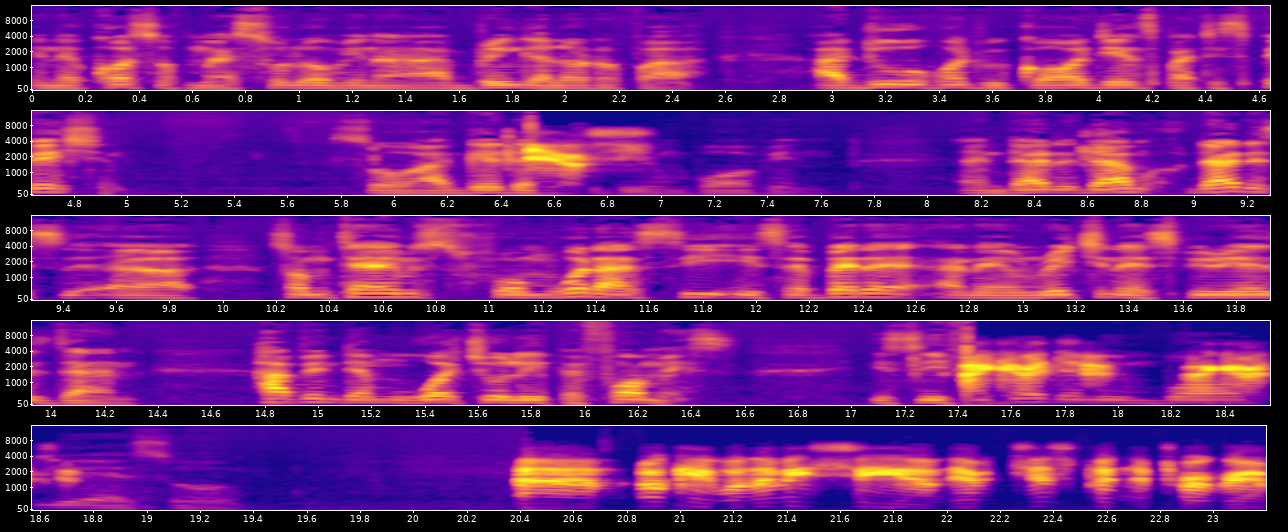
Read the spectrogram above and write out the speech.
in the course of my solo, you know, I bring a lot of, uh, I do what we call audience participation. So, I get them Yes. to be involved in. And that, that, that is uh, sometimes, from what I see, is a better and enriching experience than having them watch only performers. You see, if you get them you. Involved, yeah, so. Um, okay, well, let me see. Um, they're just putting the program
